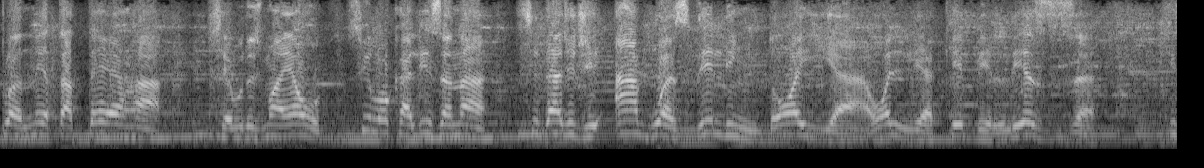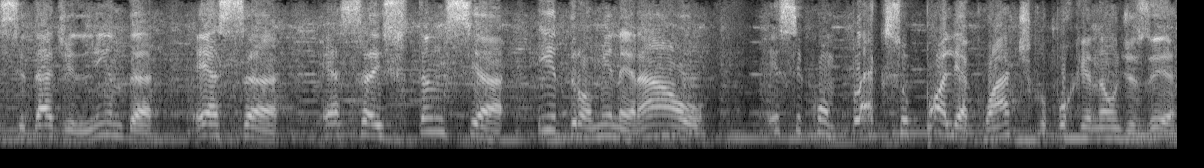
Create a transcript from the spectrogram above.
planeta Terra. Sebo do Ismael se localiza na cidade de Águas de Lindóia. Olha que beleza, que cidade linda essa essa estância hidromineral, esse complexo poliaquático, por que não dizer,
